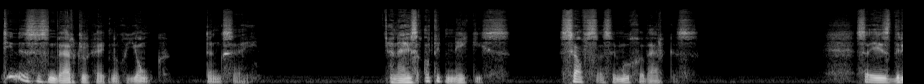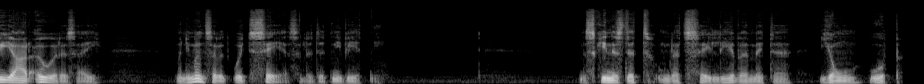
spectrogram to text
Tinus is in werklikheid nog jonk, dink sy. En hy is altyd netjies, selfs as hy moeg gewerk is. Sy is 3 jaar ouer as hy, maar niemand sal dit ooit sê as hulle dit nie weet nie. Miskien is dit omdat sy lewe met 'n jong hoop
